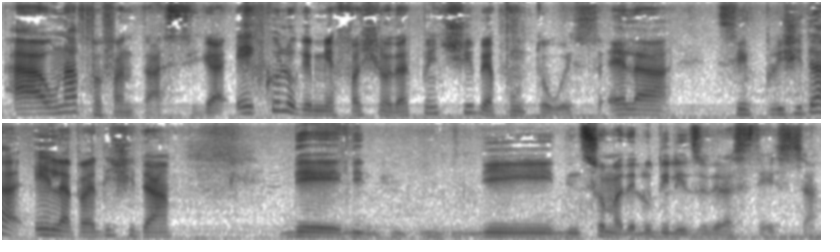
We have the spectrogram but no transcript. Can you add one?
ha un'app fantastica e quello che mi affascina dal principio è appunto questo, è la semplicità e la praticità di, di, di, insomma, dell'utilizzo della stessa.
